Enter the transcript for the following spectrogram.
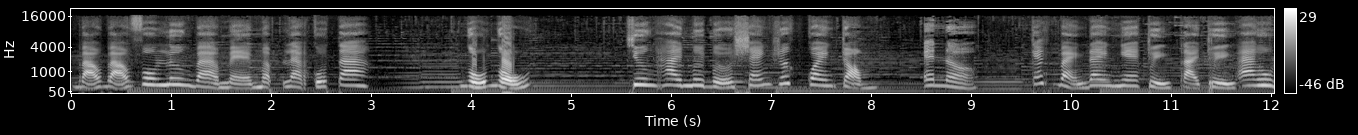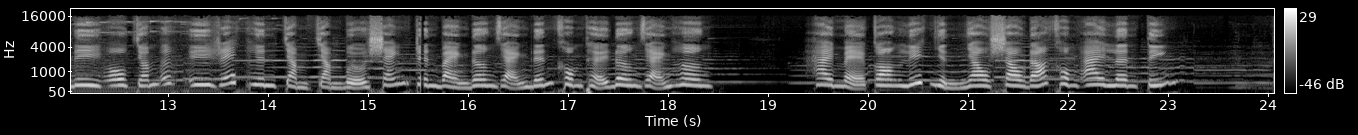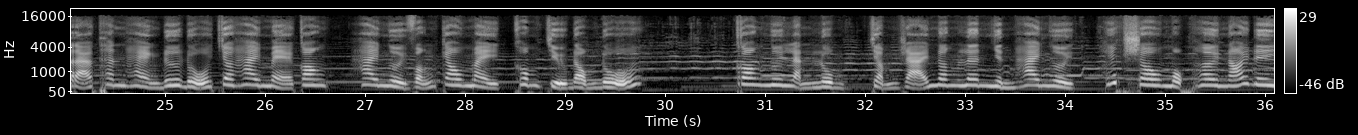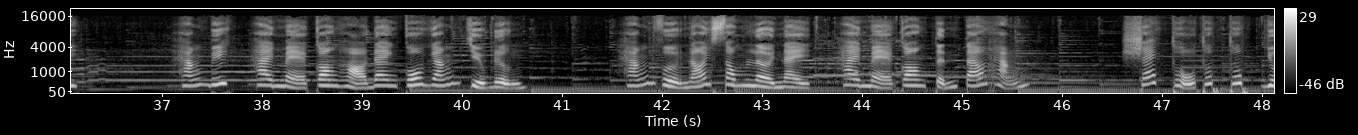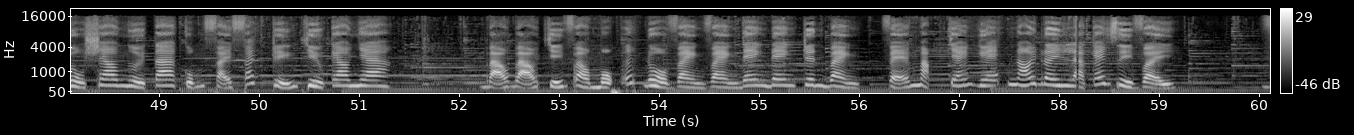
Bảo bảo vô lương bà mẹ mập là của ta. Ngủ ngủ. Chương 20 bữa sáng rất quan trọng. N. Các bạn đang nghe truyện tại truyện audio.xyz Hình chầm chầm bữa sáng trên bàn đơn giản đến không thể đơn giản hơn. Hai mẹ con liếc nhìn nhau sau đó không ai lên tiếng. Tả Thanh Hàng đưa đũa cho hai mẹ con Hai người vẫn cau mày, không chịu động đũa. Con ngươi lạnh lùng, chậm rãi nâng lên nhìn hai người Hít sâu một hơi nói đi. Hắn biết hai mẹ con họ đang cố gắng chịu đựng. Hắn vừa nói xong lời này Hai mẹ con tỉnh táo hẳn. Sát thủ thúc thúc dù sao người ta cũng phải phát triển chiều cao nha. Bảo bảo chỉ vào một ít đồ vàng vàng đen đen trên bàn Vẻ mặt chán ghét nói đây là cái gì vậy?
